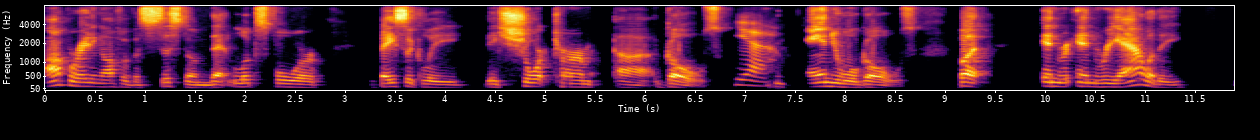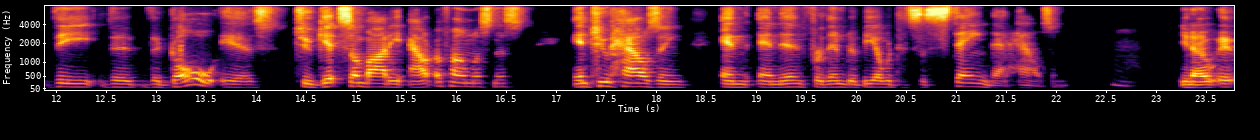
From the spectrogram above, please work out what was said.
operating off of a system that looks for basically the short term uh, goals, yeah, annual goals. But in in reality, the the the goal is to get somebody out of homelessness into housing and and then for them to be able to sustain that housing mm. You know it,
